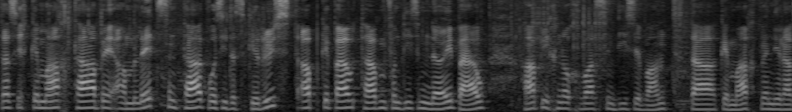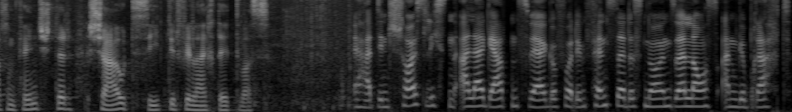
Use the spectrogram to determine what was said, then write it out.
das ich gemacht habe. Am letzten Tag, wo sie das Gerüst abgebaut haben von diesem Neubau, habe ich noch was in diese Wand da gemacht. Wenn ihr aus dem Fenster schaut, seht ihr vielleicht etwas. Er hat den scheußlichsten aller Gartenzwerge vor dem Fenster des neuen Salons angebracht.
